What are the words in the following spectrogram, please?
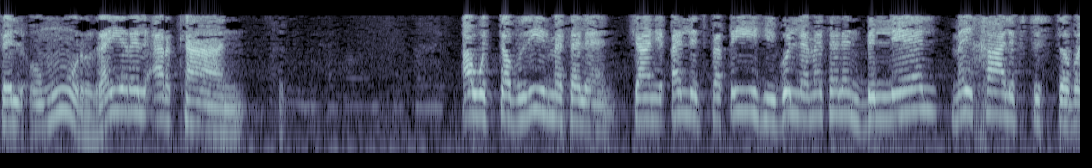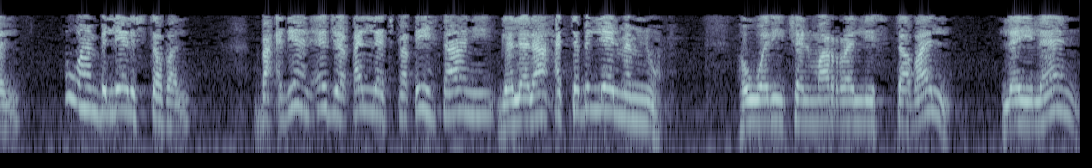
في الأمور غير الأركان أو التضليل مثلا كان يقلد فقيه يقول له مثلا بالليل ما يخالف تستظل هو هم بالليل استظل. بعدين اجى قلد فقيه ثاني قال له لا حتى بالليل ممنوع. هو ذيك المرة اللي استظل ليلا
